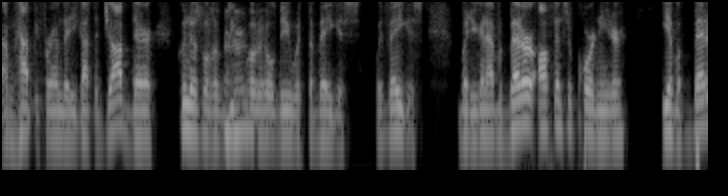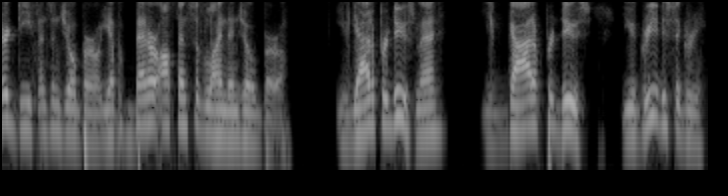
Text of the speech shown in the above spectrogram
I'm happy for him that he got the job there. Who knows what he'll, mm-hmm. do, what he'll do with the Vegas with Vegas? But you're gonna have a better offensive coordinator. You have a better defense than Joe Burrow. You have a better offensive line than Joe Burrow. You got to produce, man. You got to produce. You agree or disagree?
